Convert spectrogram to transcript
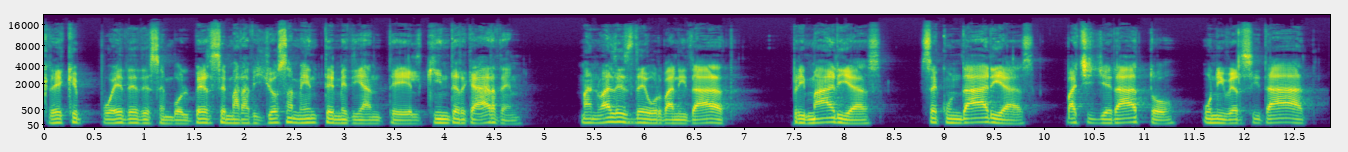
cree que puede desenvolverse maravillosamente mediante el kindergarten, manuales de urbanidad, primarias, secundarias, bachillerato, universidad,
